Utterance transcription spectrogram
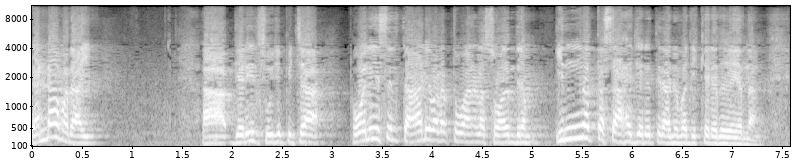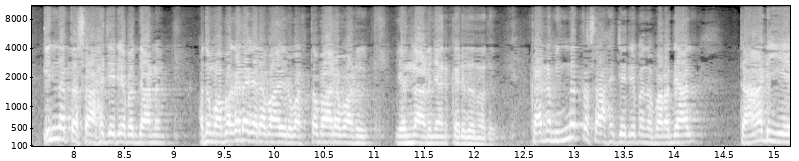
രണ്ടാമതായി ജലീൽ സൂചിപ്പിച്ച പോലീസിൽ താടി വളർത്തുവാനുള്ള സ്വാതന്ത്ര്യം ഇന്നത്തെ സാഹചര്യത്തിൽ അനുവദിക്കരുത് എന്നാണ്. ഇന്നത്തെ സാഹചര്യം എന്താണ്? അതും അപകടകരമായ ഒരു വർത്തമാനമാണ് എന്നാണ് ഞാൻ കരുതുന്നത്. കാരണം ഇന്നത്തെ സാഹചര്യം എന്ന് പറഞ്ഞാൽ താടിയെ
